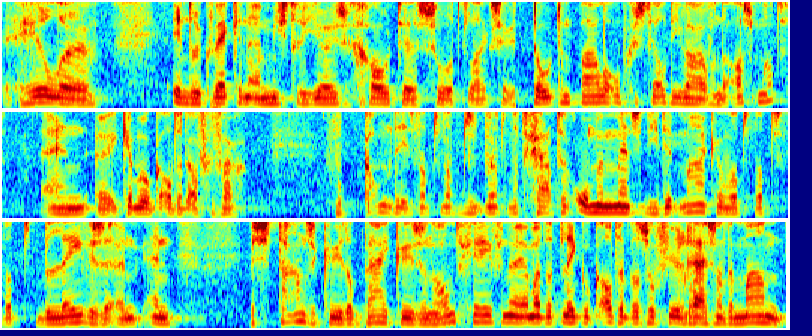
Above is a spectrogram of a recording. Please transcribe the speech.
heel uh, indrukwekkende en mysterieuze grote soort, laat ik zeggen, totempalen opgesteld. Die waren van de asmat. En uh, ik heb me ook altijd afgevraagd, hoe kan dit? Wat, wat, wat, wat gaat er om in mensen die dit maken? Wat, wat, wat beleven ze? En, en bestaan ze? Kun je erbij? Kun je ze een hand geven? Nou ja, maar dat leek ook altijd alsof je een reis naar de maan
